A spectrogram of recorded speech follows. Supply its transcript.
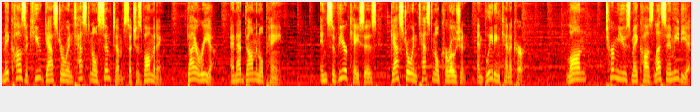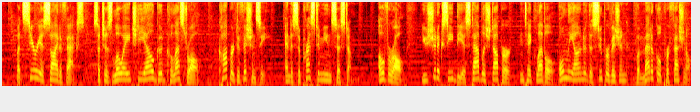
may cause acute gastrointestinal symptoms such as vomiting, diarrhea, and abdominal pain. In severe cases, gastrointestinal corrosion and bleeding can occur. Long-term use may cause less immediate but serious side effects, such as low HDL good cholesterol, copper deficiency, and a suppressed immune system. Overall, you should exceed the established upper intake level only under the supervision of a medical professional.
